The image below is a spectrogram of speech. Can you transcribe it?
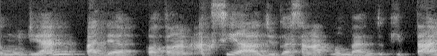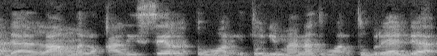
Kemudian pada potongan aksial juga sangat membantu kita dalam melokalisir tumor itu di mana tumor itu berada.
